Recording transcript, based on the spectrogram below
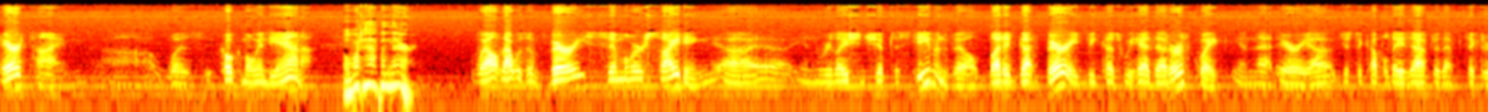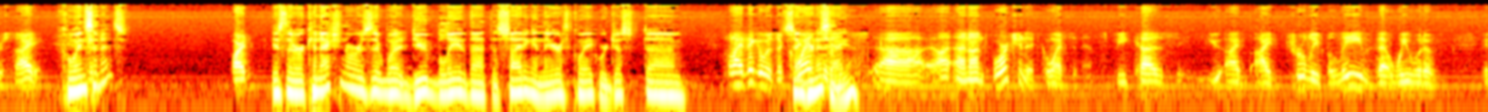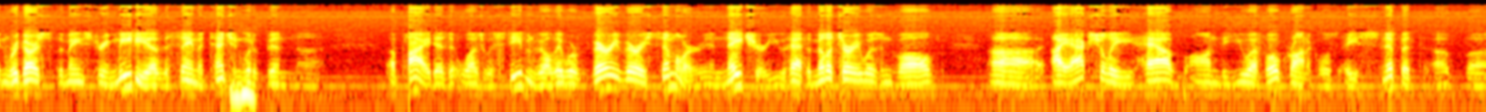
airtime uh, was Kokomo, Indiana. Well, what happened there? Well, that was a very similar sighting uh, in relationship to Stephenville, but it got buried because we had that earthquake in that area just a couple days after that particular sighting. Coincidence? Pardon? Is there a connection, or is it what? Do you believe that the sighting and the earthquake were just? Um, Well, I think it was a coincidence, uh, an unfortunate coincidence, because you, I, I truly believe that we would have, in regards to the mainstream media, the same attention would have been uh, applied as it was with Stephenville. They were very, very similar in nature. You had the military was involved. Uh, I actually have on the UFO Chronicles a snippet of uh,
